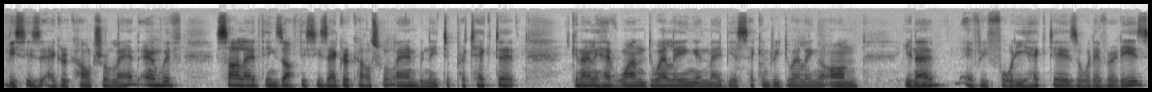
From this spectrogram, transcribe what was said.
this is agricultural land, and we've siloed things off. This is agricultural land. We need to protect it. You can only have one dwelling and maybe a secondary dwelling on you know, every 40 hectares or whatever it is.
